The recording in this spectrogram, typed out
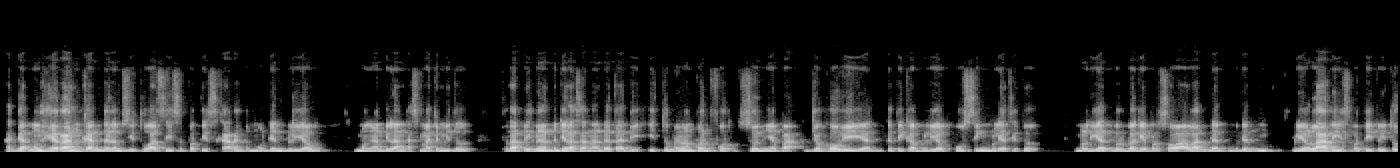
Agak mengherankan dalam situasi seperti sekarang kemudian beliau mengambil langkah semacam itu. Tetapi dengan penjelasan Anda tadi itu memang comfort zone-nya Pak Jokowi ya ketika beliau pusing melihat itu melihat berbagai persoalan dan kemudian beliau lari seperti itu itu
